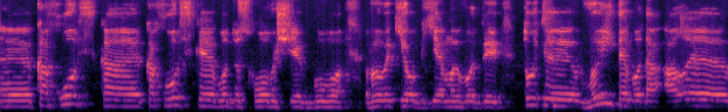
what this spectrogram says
е, Каховська, Каховське водосховище, як було великі об'єми води. Тут е, вийде вода, але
